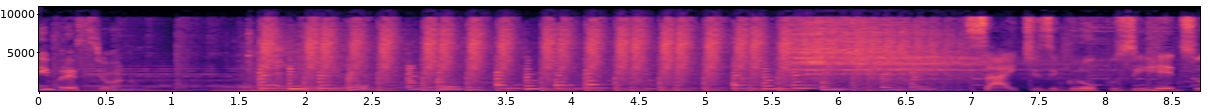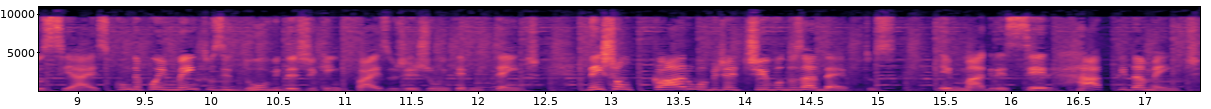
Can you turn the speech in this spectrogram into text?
impressionam. Sites e grupos e redes sociais com depoimentos e dúvidas de quem faz o jejum intermitente deixam claro o objetivo dos adeptos: emagrecer rapidamente.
